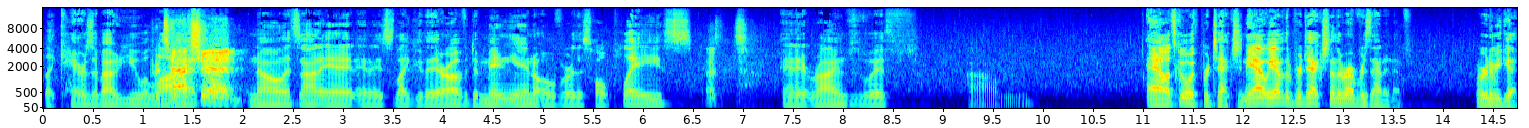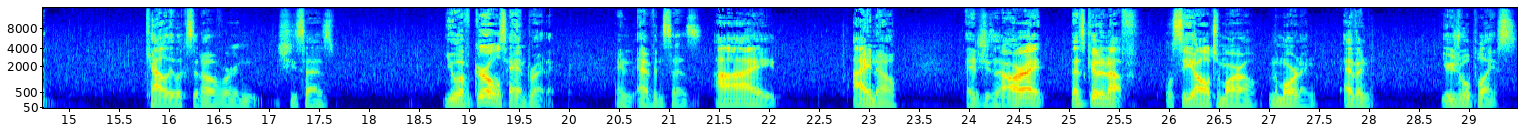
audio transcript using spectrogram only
like, cares about you a lot? Protection. No, that's not it. And it's like they're of dominion over this whole place. And it rhymes with um Yeah, let's go with protection. Yeah, we have the protection of the representative. We're gonna be good. Callie looks it over and she says, You have girl's handwriting. And Evan says, I I know. And she said, All right, that's good enough. We'll see you all tomorrow in the morning. Evan, usual place.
